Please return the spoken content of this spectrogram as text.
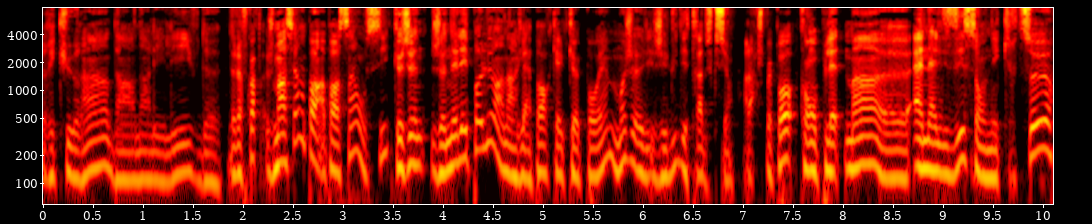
récurrents dans, dans les livres de, de Lovecraft. Je mentionne en, passant aussi que je, je ne l'ai pas lu en anglais à part quelques poèmes. Moi, j'ai lu des traductions. Alors, je peux pas complètement euh, analyser son écriture,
